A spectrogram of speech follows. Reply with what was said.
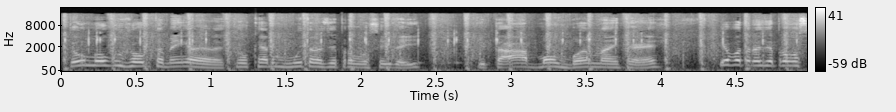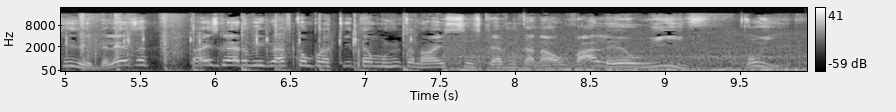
Tem um novo jogo também, galera, que eu quero muito trazer pra vocês aí, que tá bombando na internet. E eu vou trazer pra vocês aí, beleza? Então é isso, galera. O vídeo vai ficando por aqui. Tamo junto a nós. Se inscreve no canal. Valeu e fui!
